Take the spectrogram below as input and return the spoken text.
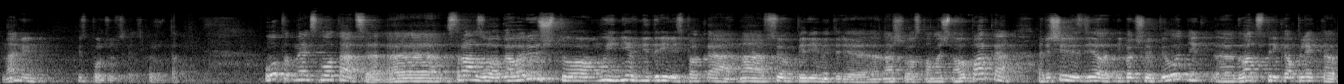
нами используются, я скажу так. Опытная эксплуатация. Э, сразу оговорюсь, что мы не внедрились пока на всем периметре нашего станочного парка. Решили сделать небольшой пилотник. 23 э, комплекта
